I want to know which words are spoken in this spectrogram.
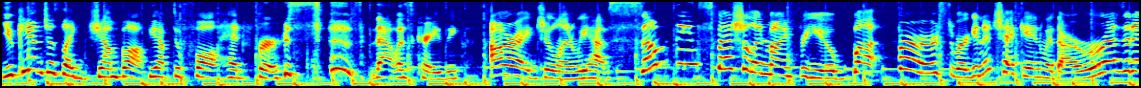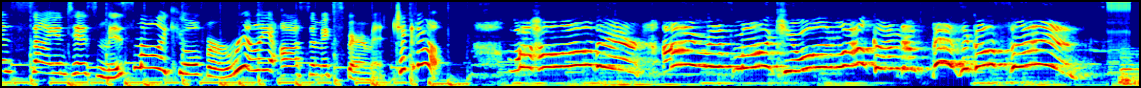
you can't just like jump off, you have to fall head first. that was crazy. All right, Julin, we have something special in mind for you, but first we're gonna check in with our resident scientist, Miss Molly Kule, for a really awesome experiment. Check it out. Well, hello there! I'm Miss Molly Kule and welcome to! This is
